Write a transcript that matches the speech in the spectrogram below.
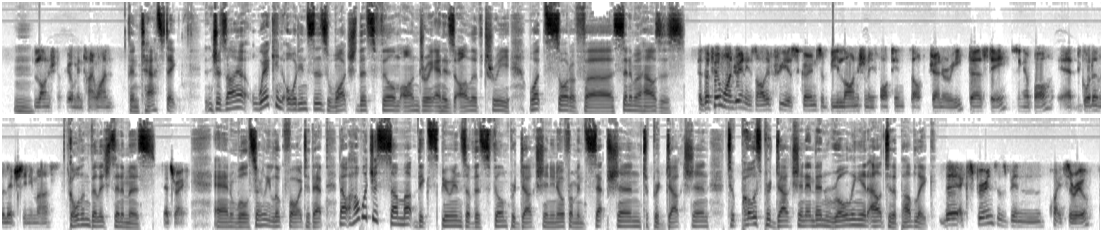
launch the film in Taiwan. Fantastic. Josiah, where can audiences watch this film, Andre and His Olive Tree? What sort of uh, cinema houses? The film Andre and His Olive Tree is going to be launched on the 14th of January, Thursday, Singapore, at Golden Village Cinemas. Golden Village Cinemas. That's right. And we'll certainly look forward to that. Now, how would you sum up the experience of this film production, you know, from inception to production to post production and then rolling it out to the public? The experience has been quite surreal.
